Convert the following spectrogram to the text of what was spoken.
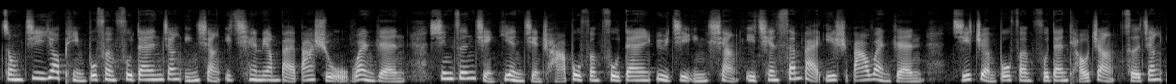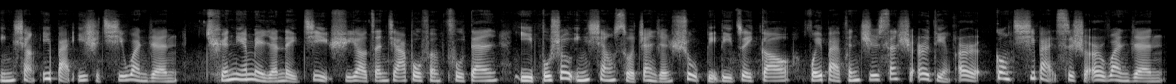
总计药品部分负担将影响一千两百八十五万人，新增检验检查部分负担预计影响一千三百一十八万人，急诊部分负担调整则将影响一百一十七万人，全年每人累计需要增加部分负担，以不受影响所占人数比例最高为百分之三十二点二，共七百四十二万人。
